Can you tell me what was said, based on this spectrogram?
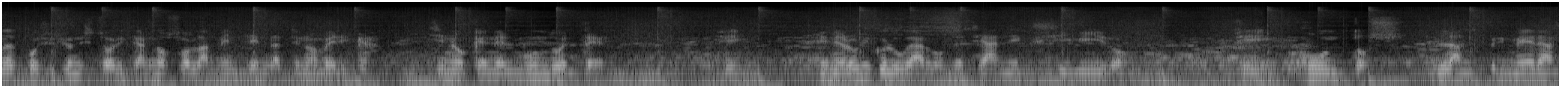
Una exposición histórica no solamente en Latinoamérica, sino que en el mundo entero. ¿sí? En el único lugar donde se han exhibido juntos las primeras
